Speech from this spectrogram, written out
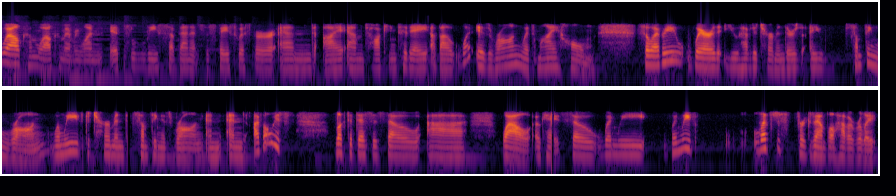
Welcome, welcome everyone. It's Lisa Bennett, the Space Whisperer, and I am talking today about what is wrong with my home. So everywhere that you have determined there's a something wrong, when we've determined something is wrong, and and I've always looked at this as though, uh, wow, okay, so when we when we've let's just for example have a relate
